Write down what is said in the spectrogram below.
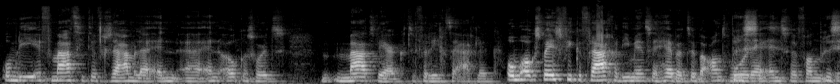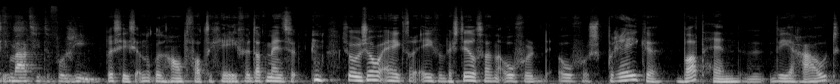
Om die informatie te verzamelen en, uh, en ook een soort maatwerk te verrichten eigenlijk. Om ook specifieke vragen die mensen hebben te beantwoorden Precies. en ze van Precies. informatie te voorzien. Precies, en ook een handvat te geven. Dat mensen sowieso eigenlijk er even bij stilstaan over, over spreken wat hen weerhoudt.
